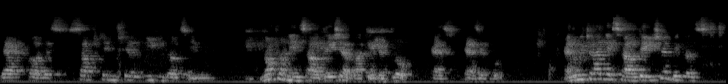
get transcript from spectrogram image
that causes substantial yield in not only in South Asia but in the globe as, as a whole. And we target South Asia because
